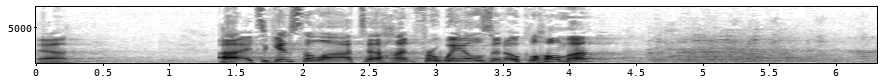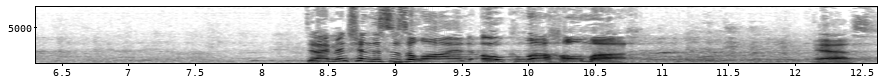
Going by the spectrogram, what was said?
Yeah. Uh, it's against the law to hunt for whales in Oklahoma. Did I mention this is a law in Oklahoma? Yes.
